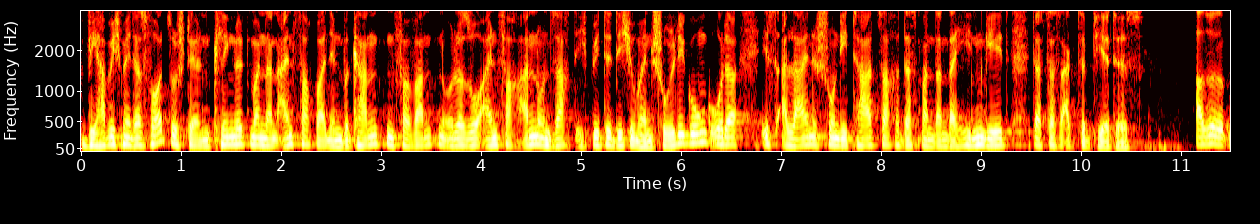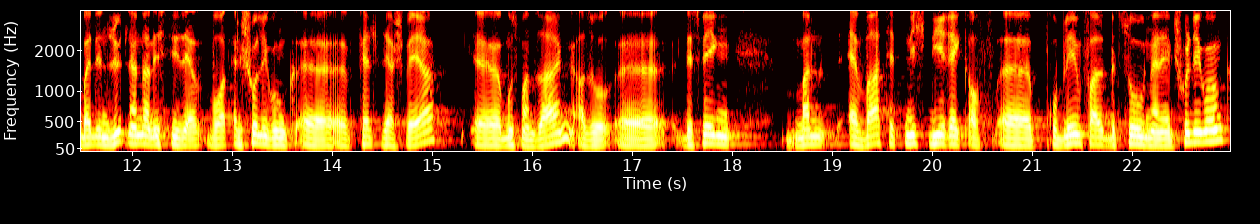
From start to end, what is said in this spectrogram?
Wie habe ich mir das vorzustellen? Klingelt man dann einfach bei den Bekannten, Verwandten oder so einfach an und sagt, ich bitte dich um Entschuldigung? Oder ist alleine schon die Tatsache, dass man dann dahin geht, dass das akzeptiert ist? Also bei den Südländern ist dieses Wort Entschuldigung äh, fällt sehr schwer. äh, muss man sagen. Also äh, deswegen, man erwartet nicht direkt auf äh, Problemfall bezogen eine Entschuldigung.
